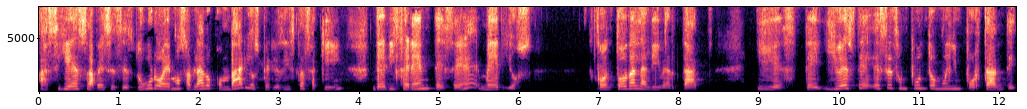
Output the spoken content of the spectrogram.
así es, a veces es duro. Hemos hablado con varios periodistas aquí de diferentes ¿eh? medios, con toda la libertad. Y este, y este, ese es un punto muy importante.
